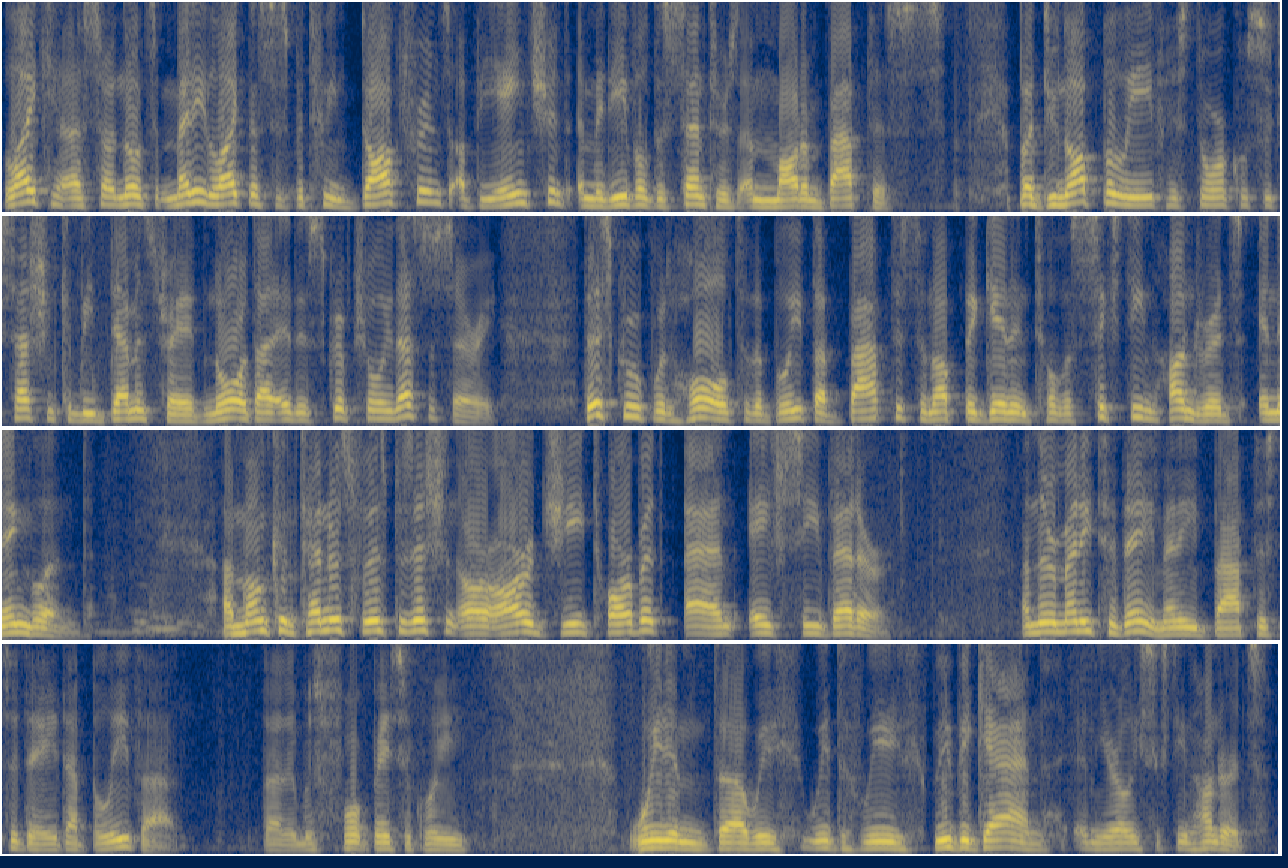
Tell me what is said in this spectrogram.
like uh, so notes many likenesses between doctrines of the ancient and medieval dissenters and modern Baptists, but do not believe historical succession can be demonstrated, nor that it is scripturally necessary. This group would hold to the belief that Baptists did not begin until the 1600s in England. Among contenders for this position are R.G. Torbet and H.C. Vedder. And there are many today, many Baptists today that believe that, that it was for basically we didn't uh, we, we we we began in the early 1600s.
